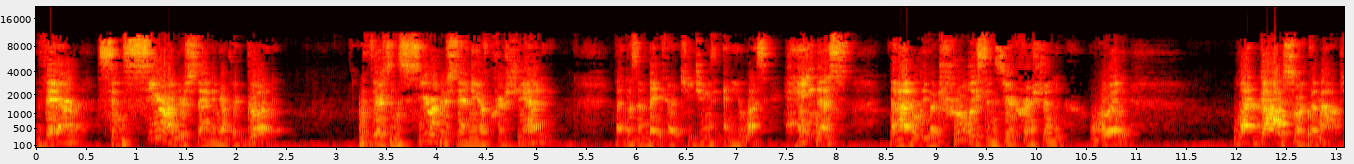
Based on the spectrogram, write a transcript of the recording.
their sincere understanding of the good with their sincere understanding of Christianity. That doesn't make their teachings any less heinous than I believe a truly sincere Christian would let God sort them out.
